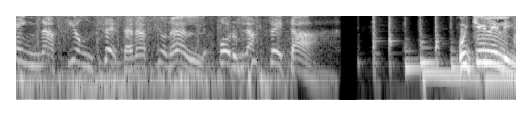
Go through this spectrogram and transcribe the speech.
en Nación Z Nacional, por la Z. Un chilili.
